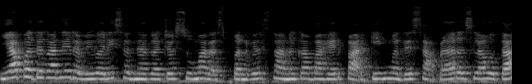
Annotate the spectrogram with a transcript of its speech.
या पथकाने रविवारी संध्याकाळच्या सुमारास पनवेल स्थानकाबाहेर पार्किंगमध्ये सापळा रचला होता.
